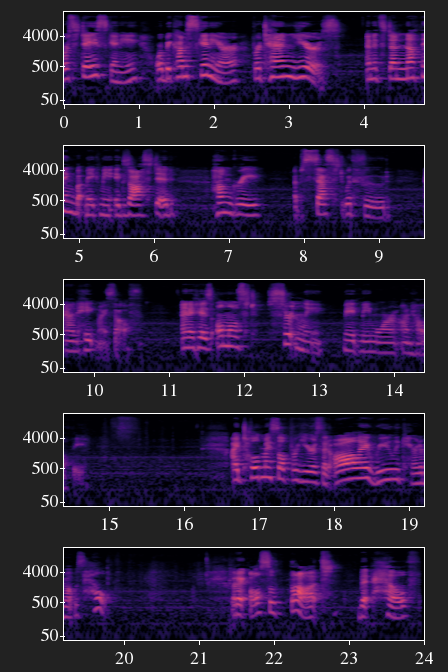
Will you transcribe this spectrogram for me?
or stay skinny or become skinnier for 10 years, and it's done nothing but make me exhausted, hungry, obsessed with food, and hate myself. And it has almost certainly made me more unhealthy. I told myself for years that all I really cared about was health. But I also thought that health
